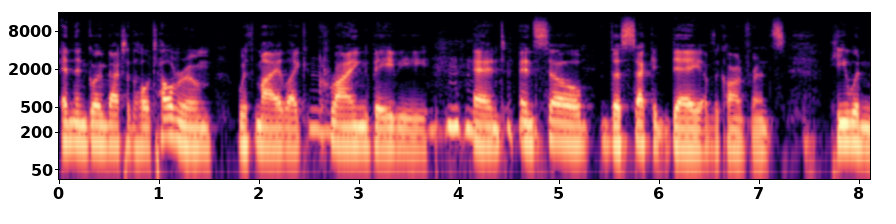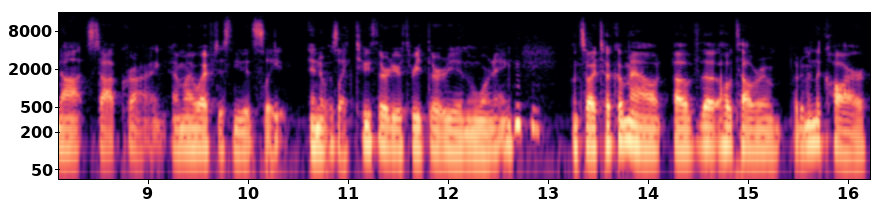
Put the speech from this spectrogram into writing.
And then going back to the hotel room with my like mm. crying baby. And and so the second day of the conference he would not stop crying. And my wife just needed sleep. And it was like 2.30 or 3.30 in the morning. And so i took him out of the hotel room put him in the car.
